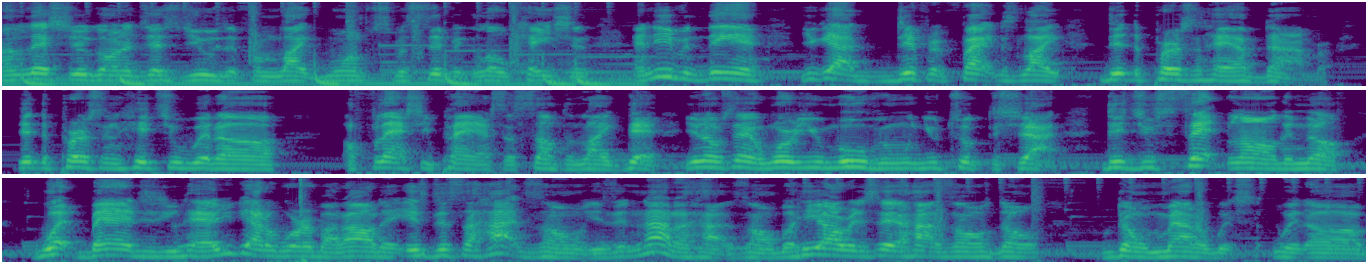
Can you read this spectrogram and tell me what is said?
unless you're going to just use it from like one specific location. And even then you got different factors like did the person have dimer? Did the person hit you with a a flashy pass or something like that. You know what I'm saying? Were you moving when you took the shot? Did you set long enough? what badges you have. You got to worry about all that. Is this a hot zone? Is it not a hot zone? But he already said hot zones don't don't matter with with uh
